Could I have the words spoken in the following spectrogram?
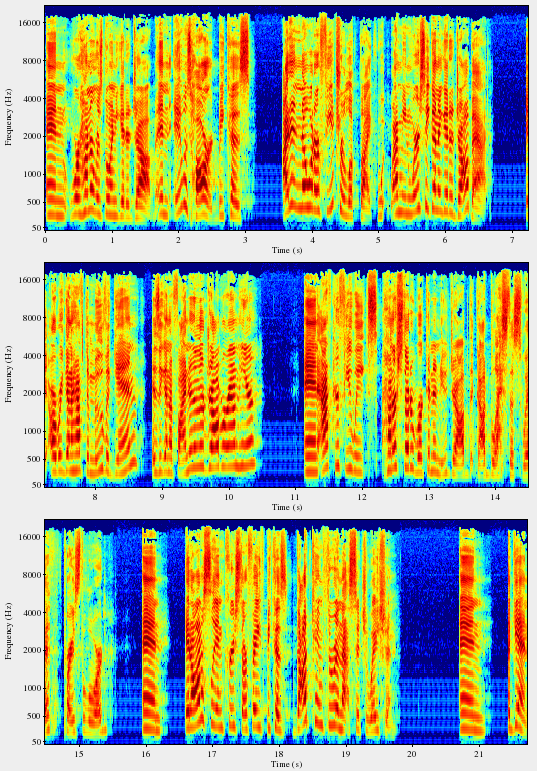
and where Hunter was going to get a job. And it was hard because I didn't know what our future looked like. I mean, where's he going to get a job at? Are we going to have to move again? Is he going to find another job around here? And after a few weeks, Hunter started working a new job that God blessed us with. Praise the Lord. And it honestly increased our faith because God came through in that situation. And again,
